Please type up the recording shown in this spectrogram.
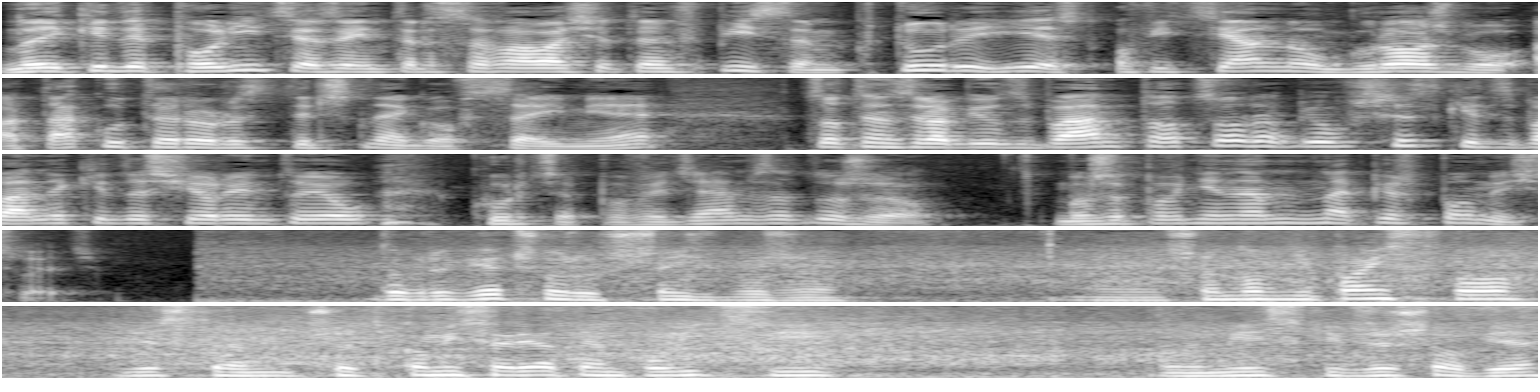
No i kiedy policja zainteresowała się tym wpisem, który jest oficjalną groźbą ataku terrorystycznego w Sejmie, co ten zrobił dzban? To, co robią wszystkie dzbany, kiedy się orientują, kurczę, powiedziałem za dużo. Może powinienem najpierw pomyśleć. Dobry wieczór, szczęść Boże. E, Szanowni Państwo, jestem przed komisariatem Policji e, Miejskiej w Rzeszowie.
